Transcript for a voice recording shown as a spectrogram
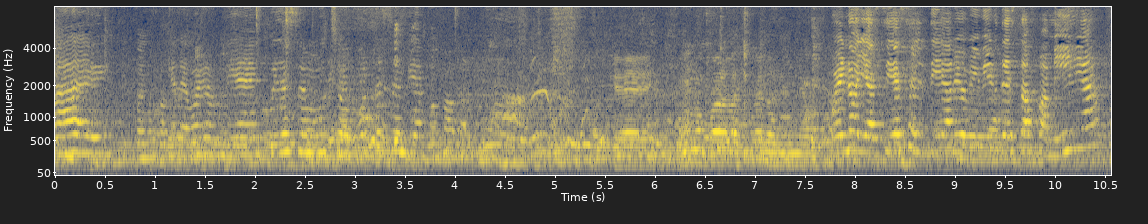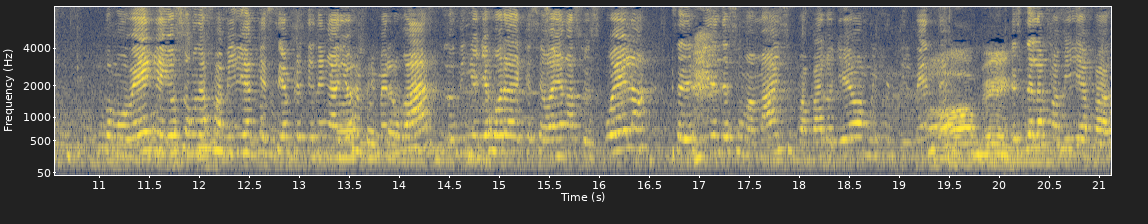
Bye. Que le vayan bien. Cuídense mucho. Pórtense bien, por favor. Ok. Uno para la escuela, niños. Bueno, y así es el diario vivir de esta familia. Como ven, ellos son una familia que siempre tienen a Dios en primer lugar. Los niños ya es hora de que se vayan a su escuela, se despiden de su mamá y su papá lo lleva muy gentilmente. Amén. Esta es la familia Paz.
